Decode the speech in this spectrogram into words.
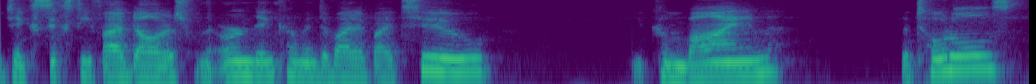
you take $65 from the earned income and divide it by two, you combine the totals,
